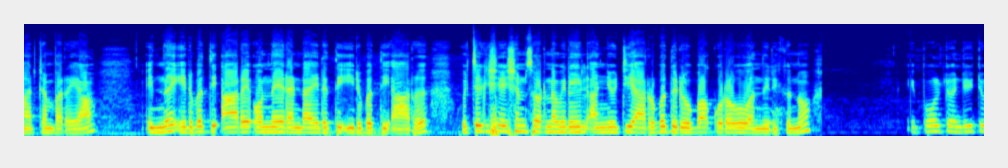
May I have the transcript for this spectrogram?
മാറ്റം പറയാം. ഇന്ന് ഇരുപത്തി ആറ് ഒന്ന് രണ്ടായിരത്തി ഇരുപത്തി ആറ് ഉച്ചയ്ക്ക് ശേഷം സ്വർണവിലയിൽ അഞ്ഞൂറ്റി അറുപത് രൂപ കുറവ് വന്നിരിക്കുന്നു. ഇപ്പോൾ ട്വന്റി ടു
